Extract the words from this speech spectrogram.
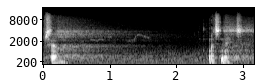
So, what's next?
